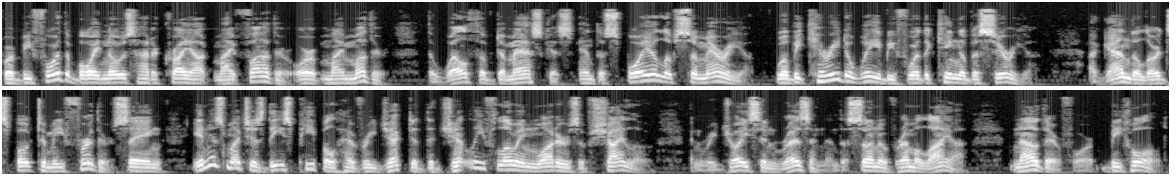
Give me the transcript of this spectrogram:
for before the boy knows how to cry out, My father, or my mother, the wealth of Damascus and the spoil of Samaria will be carried away before the king of Assyria. Again the Lord spoke to me further, saying, Inasmuch as these people have rejected the gently flowing waters of Shiloah, and rejoice in Rezin and the son of Remaliah, now therefore, behold,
